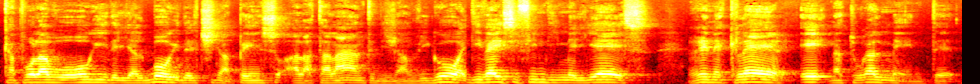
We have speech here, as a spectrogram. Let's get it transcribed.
capolavori degli albori del cinema, penso all'Atalante di Jean Vigo, ai diversi film di Méliès, René Clair e naturalmente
